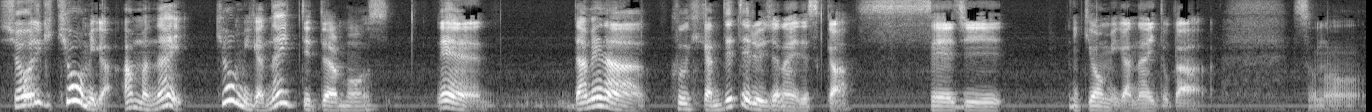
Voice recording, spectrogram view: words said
正直興味があんまない。興味がないって言ったらもう、ねえダメな空気感出てるじゃないですか。政治に興味がないとか、その、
